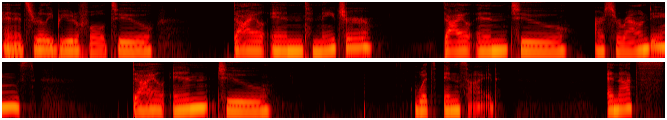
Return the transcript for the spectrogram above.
And it's really beautiful to dial in to nature dial in to our surroundings dial in to what's inside. And that's,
